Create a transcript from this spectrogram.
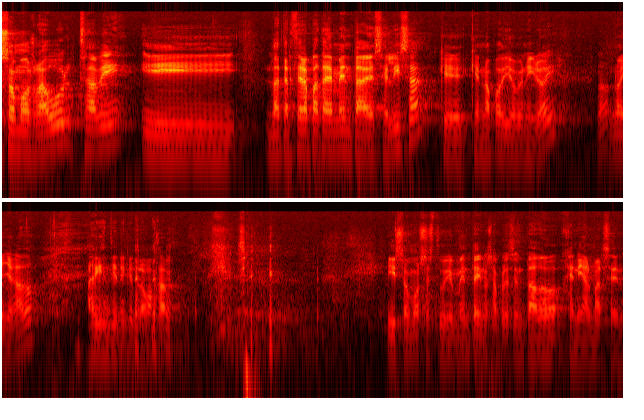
somos Raúl, Xavi y la tercera pata de menta es Elisa, que, que no ha podido venir hoy, ¿no? No ha llegado. Alguien tiene que trabajar. y somos Estudio Menta y nos ha presentado genial Marcel.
